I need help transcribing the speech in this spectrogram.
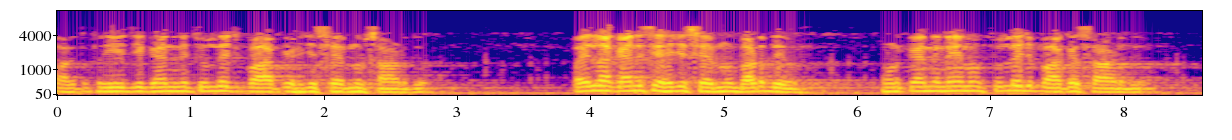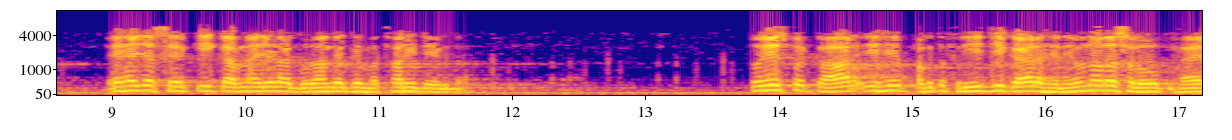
ਭਗਤ ਫਰੀਦ ਜੀ ਕਹਿੰਦੇ ਨੇ ਚੁੱਲ੍ਹੇ 'ਚ ਪਾ ਕੇ ਹਜੇ ਸਿਰ ਨੂੰ ਸਾੜ ਦਿਓ। ਪਹਿਲਾਂ ਕਹਿੰਦੇ ਸੀ ਹਜੇ ਸਿਰ ਨੂੰ ਵੱਢ ਦਿਓ। ਹੁਣ ਕਹਿੰਦੇ ਨੇ ਇਹਨੂੰ ਚੁੱਲ੍ਹੇ 'ਚ ਪਾ ਕੇ ਸਾੜ ਦਿਓ। ਇਹ ਜਿਹਾ ਸਿਰ ਕੀ ਕਰਨਾ ਜਿਹੜਾ ਗੁਰਾਂ ਦੇ ਅੱਗੇ ਮੱਥਾ ਨਹੀਂ ਟੇਕਦਾ? ਤੋ ਇਸ ਪ੍ਰਕਾਰ ਇਹ ਭਗਤ ਫਰੀਦ ਜੀ ਕਹਿ ਰਹੇ ਨੇ, ਉਹਨਾਂ ਦਾ ਸ਼ਲੋਕ ਹੈ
